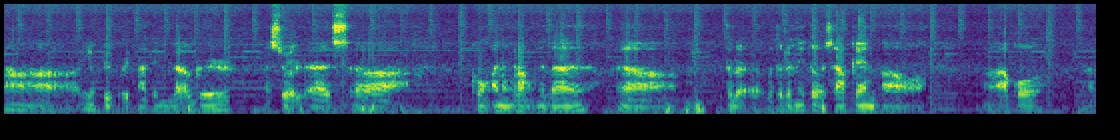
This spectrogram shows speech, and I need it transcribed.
uh, yung favorite natin vlogger as well as uh, kung anong rank nila uh, katulad, katulad nito sa akin uh, uh, ako uh,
